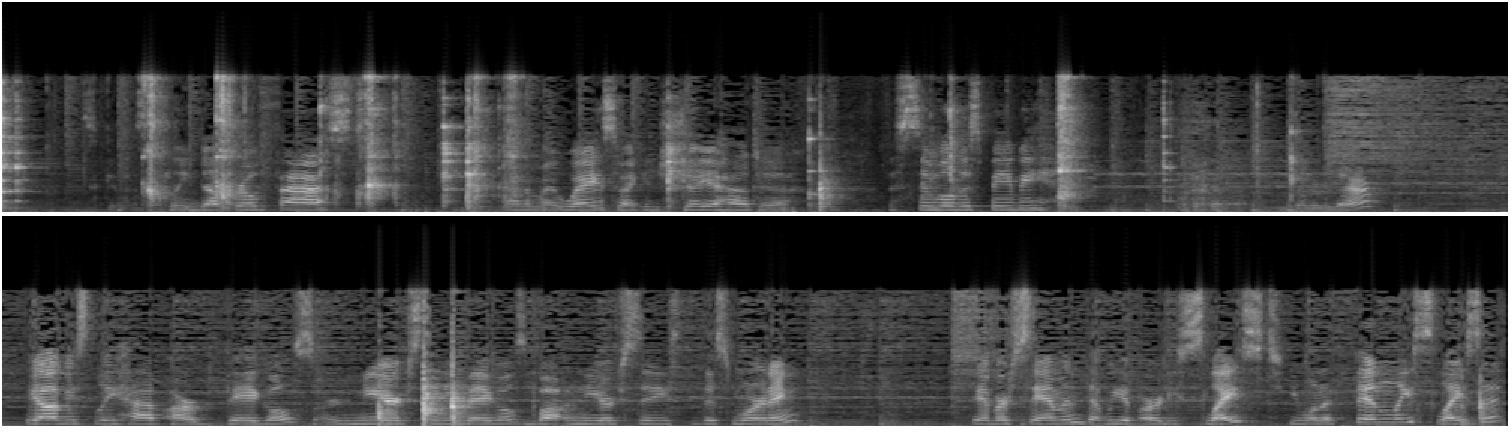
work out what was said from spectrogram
let's get this cleaned up real fast. Out of my way so I can show you how to assemble this baby. Put that over there. We obviously have our bagels, our New York City bagels, bought in New York City this morning. We have our salmon that we have already sliced. You want to thinly slice it.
